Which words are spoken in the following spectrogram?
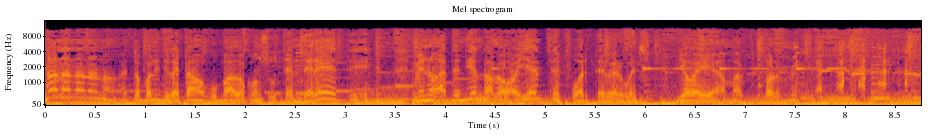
No, no, no, no, no. Estos políticos están ocupados con sus tenderetes, menos atendiendo a los oyentes. Fuerte vergüenza. Yo voy a llamar por mí.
